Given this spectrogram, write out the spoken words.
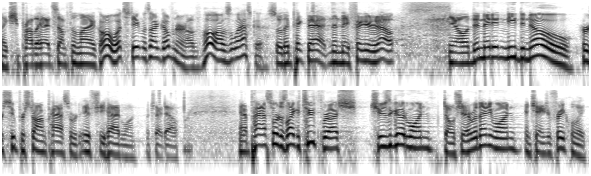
Like she probably had something like, "Oh, what state was I governor of? Oh, I was Alaska." So they picked that, and then they figured it out. You know, then they didn't need to know her super strong password if she had one, which I doubt. And a password is like a toothbrush. Choose a good one, don't share it with anyone, and change it frequently.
